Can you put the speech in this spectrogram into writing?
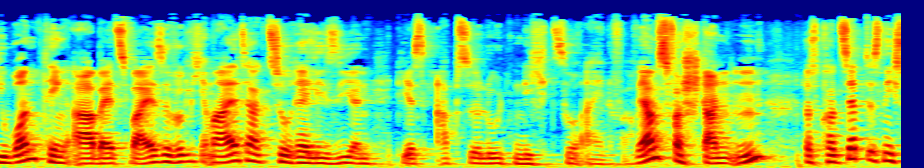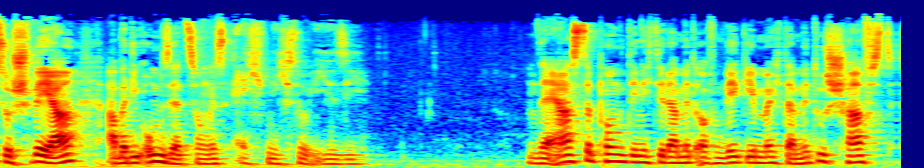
die One-Thing-Arbeitsweise wirklich im Alltag zu realisieren, die ist absolut nicht so einfach. Wir haben es verstanden, das Konzept ist nicht so schwer, aber die Umsetzung ist echt nicht so easy. Und der erste Punkt, den ich dir damit auf den Weg geben möchte, damit du es schaffst,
